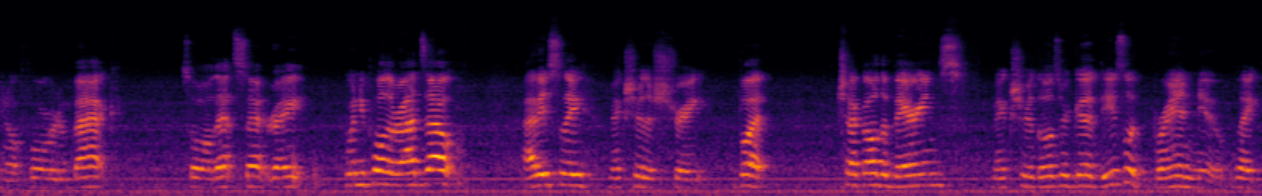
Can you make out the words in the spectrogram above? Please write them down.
you know forward and back. So that's set right when you pull the rods out obviously make sure they're straight. But check all the bearings make sure those are good. These look brand new like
